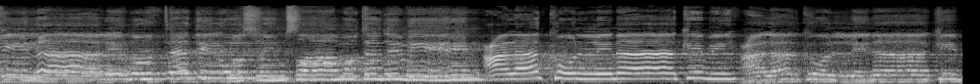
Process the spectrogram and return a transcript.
فينا لمهتد وصمصام تدمير على كل ناكب. على كل ناكب.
